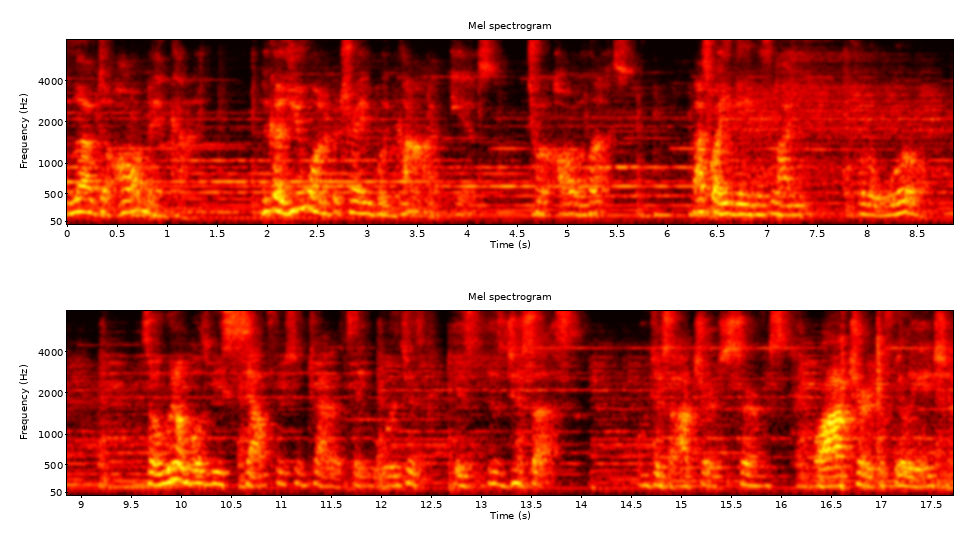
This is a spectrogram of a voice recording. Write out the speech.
love to all mankind because you want to portray what God is to all of us. That's why he gave his life for the world. So we don't supposed to be selfish and try to say, well, it's just, it's, it's just us. Or just our church service or our church affiliation.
